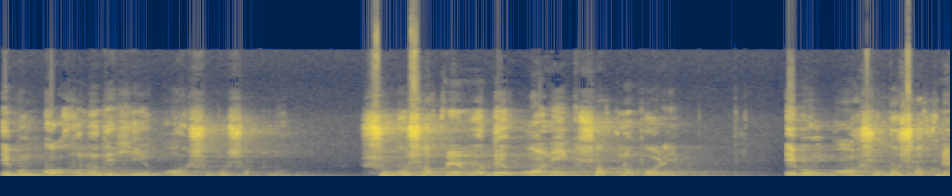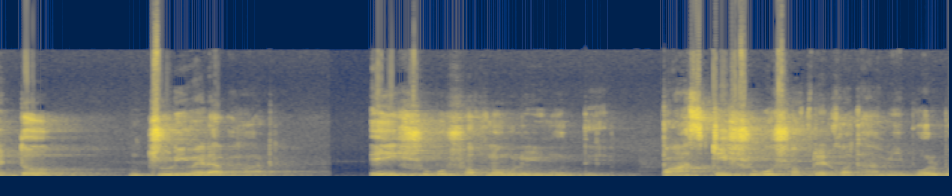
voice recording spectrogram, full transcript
এবং কখনো দেখি অশুভ স্বপ্ন। শুভ স্বপ্নের মধ্যে অনেক স্বপ্ন পড়ে এবং অশুভ স্বপ্নের তো জুড়ি মেরা ভার। এই শুভ স্বপ্নগুলির মধ্যে পাঁচটি শুভ স্বপ্নের কথা আমি বলব।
